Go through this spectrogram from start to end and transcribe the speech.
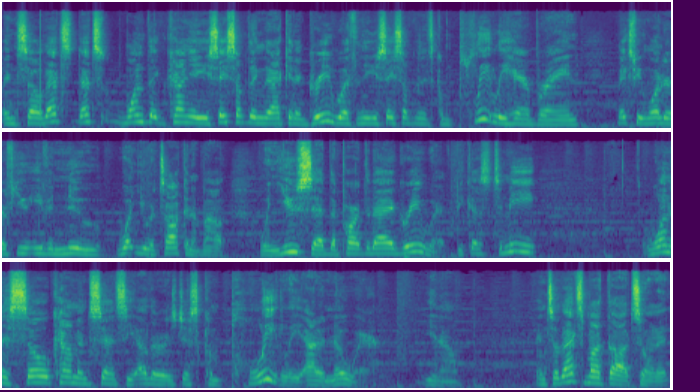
And so that's that's one thing, Kanye. You say something that I can agree with, and then you say something that's completely harebrained. Makes me wonder if you even knew what you were talking about when you said the part that I agree with. Because to me, one is so common sense, the other is just completely out of nowhere, you know. And so that's my thoughts on it.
